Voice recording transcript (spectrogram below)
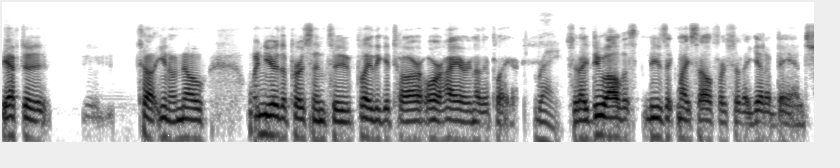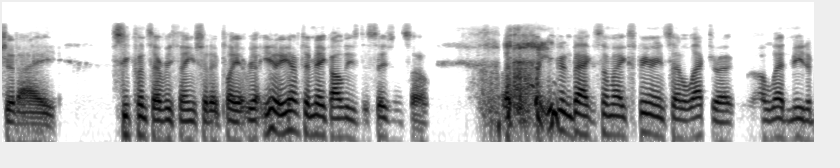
you have to tell you know know when you're the person to play the guitar or hire another player Right. should I do all this music myself or should I get a band? Should I sequence everything? Should I play it real? You know, you have to make all these decisions. So even back, so my experience at Elektra uh, led me to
